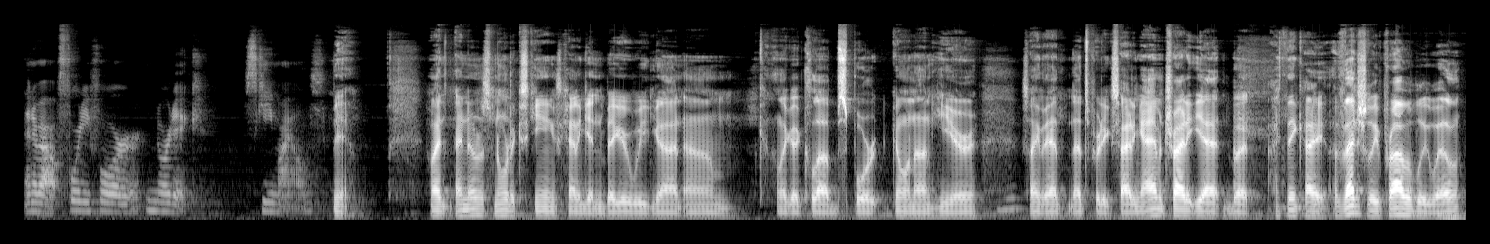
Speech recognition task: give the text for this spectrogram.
and about 44 Nordic ski miles. Yeah. Well, I, I noticed Nordic skiing is kind of getting bigger. We got um, kind of like a club sport going on here. So I think that that's pretty exciting. I haven't tried it yet, but I think I eventually probably will.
